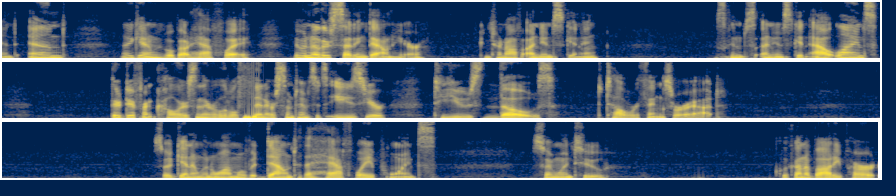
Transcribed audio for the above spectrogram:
and end. And again, we go about halfway. We have another setting down here You can turn off onion skinning. onion skin outlines. They're different colors and they're a little thinner. Sometimes it's easier to use those to tell where things are at. So again, I'm going to want to move it down to the halfway points. So I'm going to click on a body part,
